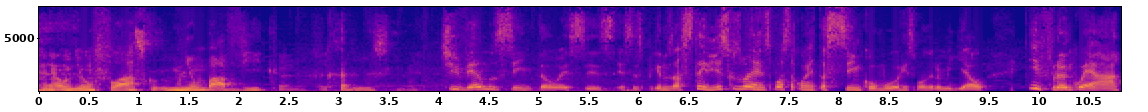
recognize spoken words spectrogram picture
É, União Flasco, União Bavi, cara. É tudo isso. Né? Tivemos sim, então, esses, esses pequenos asteriscos, mas a resposta correta, sim, como responderam Miguel e Franco, é A,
